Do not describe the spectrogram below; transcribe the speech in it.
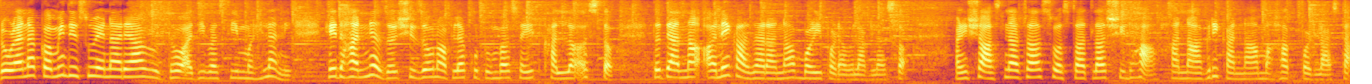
डोळ्यांना कमी दिसू येणाऱ्या वृद्ध आदिवासी महिलांनी हे धान्य जर शिजवून आपल्या कुटुंबासहित खाल्लं असतं तर त्यांना अनेक आजारांना बळी पडावं लागलं असतं. आणि शासनाचा स्वस्तातला शिधा हा नागरिकांना महाग पडला असता.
